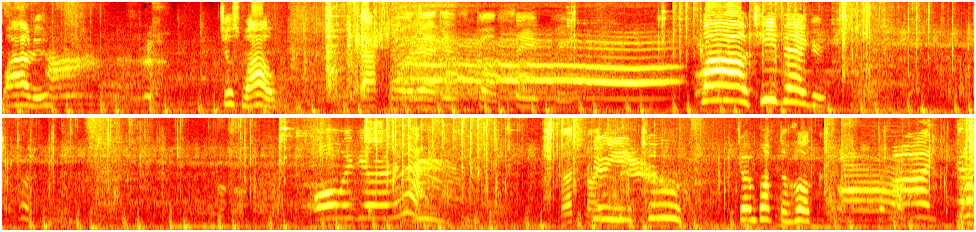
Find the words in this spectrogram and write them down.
Wow, dude. Just wow. That's what it is gonna save. Wow, teabagger. Oh, and the other that. That's nice. you too. Jump off the hook. Come on. Go!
